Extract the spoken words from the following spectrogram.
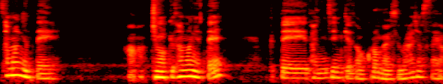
3학년 때, 아, 중학교 3학년 때, 그때 담임선생님께서 그런 말씀을 하셨어요.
